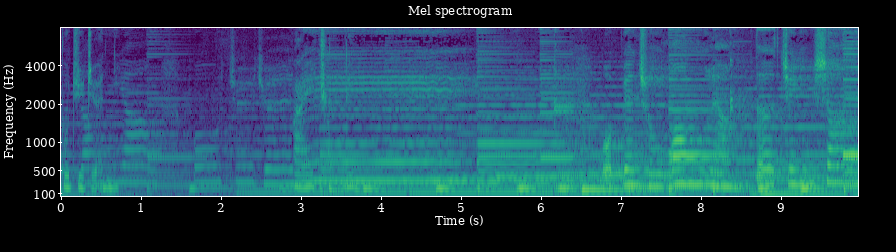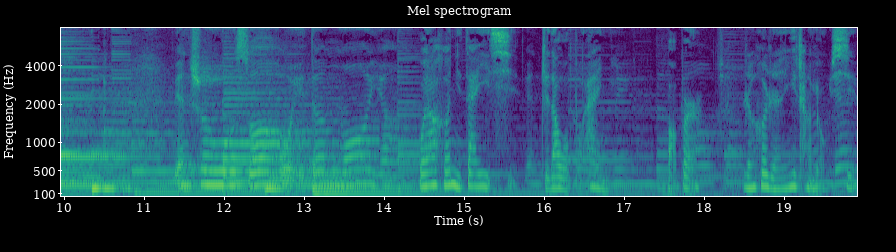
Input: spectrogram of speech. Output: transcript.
不拒绝你。白陈丽。我变成荒凉的景象，变成无所谓的模样。我要和你在一起，直到我不爱你，宝贝儿。人和人一场游戏。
